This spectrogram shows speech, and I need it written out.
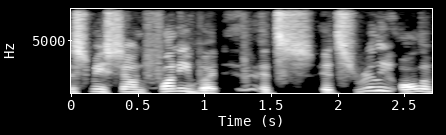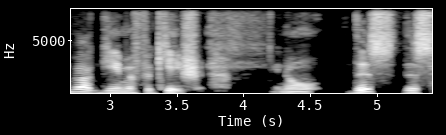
This may sound funny, but it's it's really all about gamification. You know, this this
